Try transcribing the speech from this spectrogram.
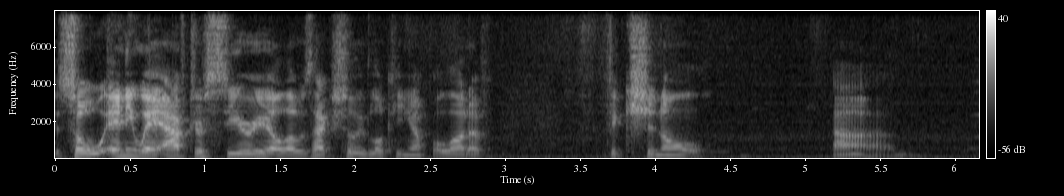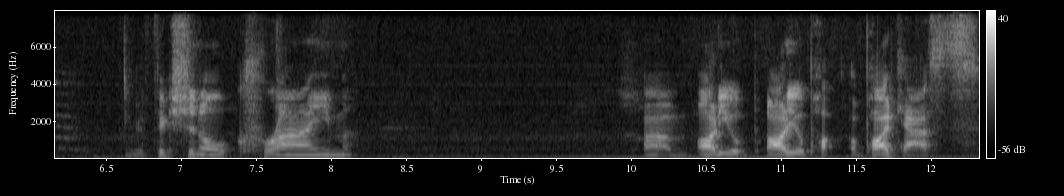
so anyway after serial I was actually looking up a lot of fictional um fictional crime um audio audio po- podcasts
